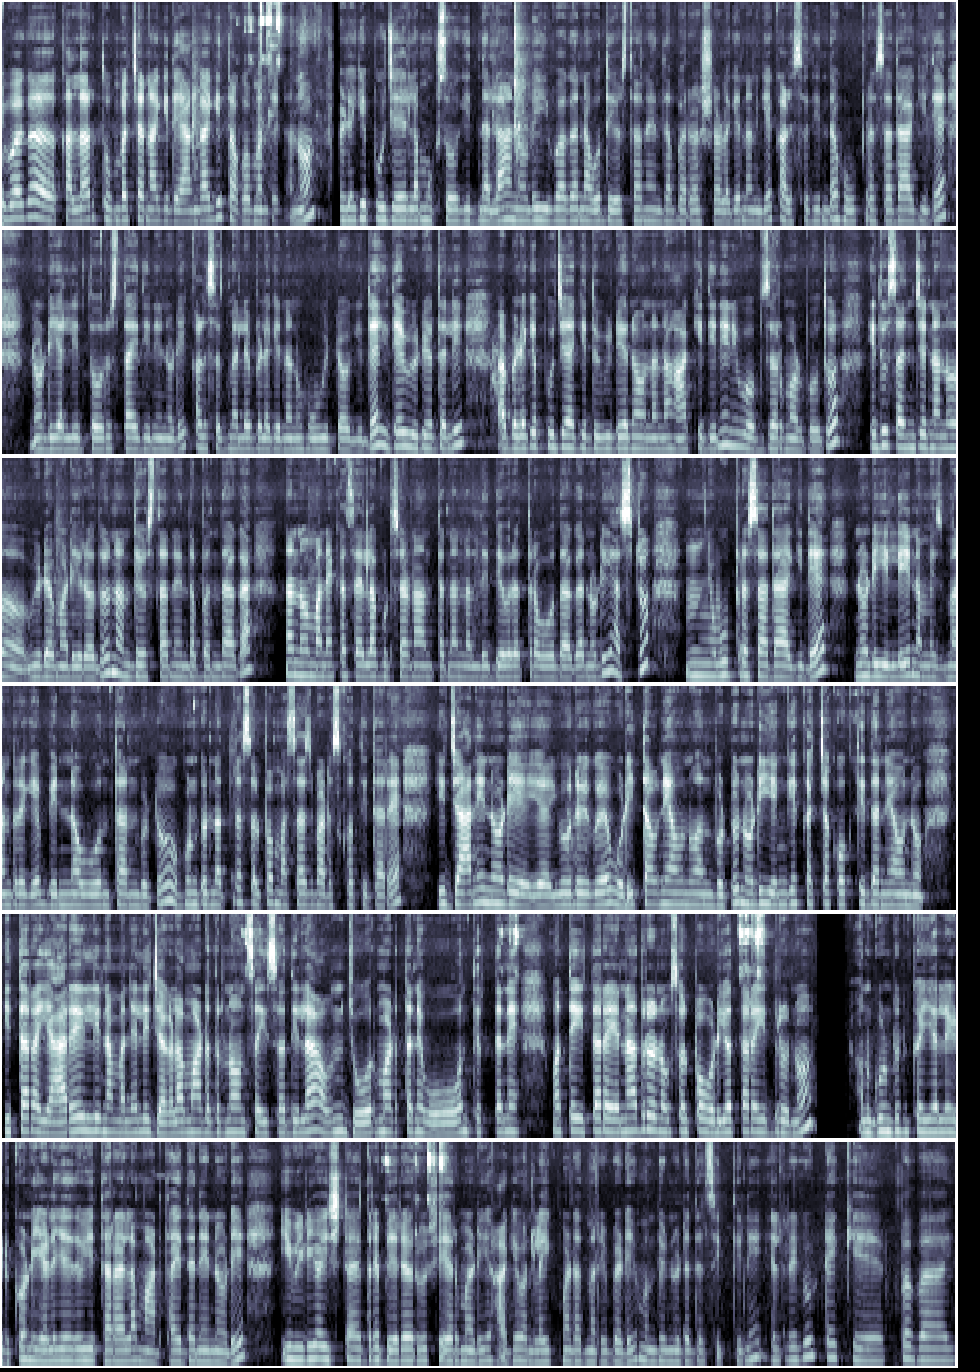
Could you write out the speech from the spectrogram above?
ಇವಾಗ ಕಲರ್ ತುಂಬ ಚೆನ್ನಾಗಿದೆ, ಹಂಗಾಗಿ ತೊಗೊಂಬಂದೆ ನಾನು. ಬೆಳಗ್ಗೆ ಪೂಜೆ ಎಲ್ಲ ಮುಗಿಸೋಗಿದ್ನಲ್ಲ ನೋಡಿ ಇವಾಗ ನಾವು ದೇವಸ್ಥಾನದಿಂದ ಬರೋ ಅಷ್ಟರೊಳಗೆ ನನಗೆ ಕಳಸದಿಂದ ಹೂ ಪ್ರಸಾದ ಆಗಿದೆ. ನೋಡಿ, ಅಲ್ಲಿ ತೋರಿಸ್ತಾ ಇದ್ದೀನಿ ನೋಡಿ ಕಳಸದ ಮೇಲೆ ಬೆಳಗ್ಗೆ ನಾನು ಹೂ ಇಟ್ಟೋಗಿದ್ದೆ ಇದೇ ವಿಡಿಯೋದಲ್ಲಿ ಬೆಳಗ್ಗೆ ಪೂಜೆ ಆಗಿದ್ದು ವಿಡಿಯೋನ ನಾನು ಹಾಕಿದ್ದೀನಿ, ನೀವು ಒಬ್ಸರ್ವ್ ಮಾಡ್ಬೋದು. ಇದು ಸಂಜೆ ನಾನು ವಿಡಿಯೋ ಮಾಡಿರೋದು. ನಾನು ದೇವಸ್ಥಾನದಿಂದ ಬಂದಾಗ, ನಾನು ಮನೆ ಕಸ ಎಲ್ಲ ಗುಡಿಸೋಣ ಅಂತ ನಾನು ಅಲ್ಲಿ ದೇವ್ರ ಹತ್ರ ಹೋದಾಗ ನೋಡಿ ಅಷ್ಟು ಹೂ ಪ್ರಸಾದ ಆಗಿದೆ. ನೋಡಿ ಇಲ್ಲಿ ನಮ್ಮ ಯಜಮಾನ್ರಿಗೆ ಬೆನ್ನೋವು ಅಂತ ಅಂದ್ಬಿಟ್ಟು ಗುಂಡನ ಹತ್ರ ಸ್ವಲ್ಪ ಮಸಾಜ್ ಮಾಡಿಸ್ಕೊತಿದ್ದಾರೆ. ಈ ಜಾನಿ ನೋಡಿ ಇವರಿಗೆ ಹೊಡಿತಾವನೆ ಅವನು ಅಂದ್ಬಿಟ್ಟು ನೋಡಿ ಹೆಂಗೆ ಕಚ್ಚಕ್ಕೆ ಹೋಗ್ತಿದ್ದಾನೆ ಅವನು. ಈ ಥರ ಯಾರೇ ಇಲ್ಲಿ ನಮ್ಮ ಮನೇಲಿ ಜಗಳ ಮಾಡಿದ್ರು ಅವ್ನು ಸಹಿಸೋದಿಲ್ಲ, ಅವನು ಜೋರು ಮಾಡ್ತಾನೆ, ಓ ಅಂತಿರ್ತಾನೆ. ಮತ್ತು ಈ ಥರ ಏನಾದರೂ ನಾವು ಸ್ವಲ್ಪ ಹೊಡಿಯೋ ಥರ ಇದ್ರೂ ಅವ್ನು ಗುಂಡನ ಕೈಯೆಲ್ಲ ಹಿಡ್ಕೊಂಡು ಎಳೆಯೋದು ಈ ಥರ ಎಲ್ಲ ಮಾಡ್ತಾ ಇದ್ದಾನೆ ನೋಡಿ. ಈ ವಿಡಿಯೋ ಇಷ್ಟ ಇದ್ದರೆ ಬೇರೆಯವರು ಶೇರ್ ಮಾಡಿ, ಹಾಗೆ ಒಂದು ಲೈಕ್ ಮಾಡೋದು ಮರಿಬೇಡಿ. ಮುಂದಿನ ವಿಡಿಯೋದಲ್ಲಿ ಸಿಗ್ತೀನಿ. ಎಲ್ರಿಗೂ ಟೇಕ್ ಕೇರ್ ಬಾಯ್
